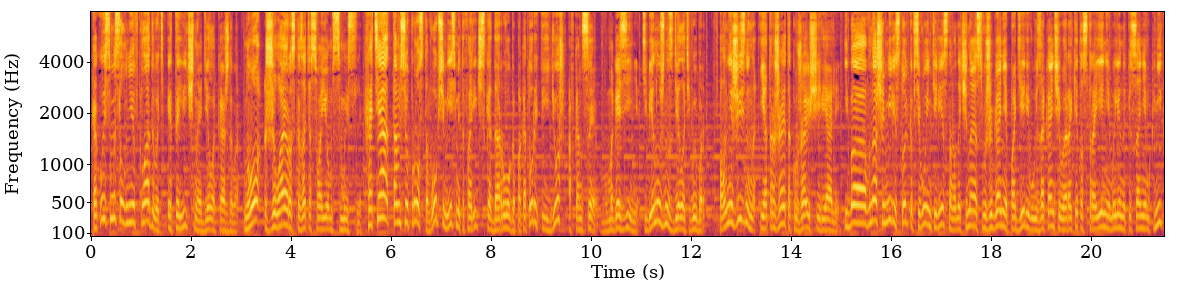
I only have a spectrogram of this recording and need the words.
Какой смысл в нее вкладывать, это личное дело каждого. Но желаю рассказать о своем смысле. Хотя там все просто. В общем, есть метафорическая дорога, по которой ты идешь, а в конце, в магазине, тебе нужно сделать выбор. Вполне жизненно и отражает окружающие реалии. Ибо в нашем мире столько всего интересного, начиная с выжигания по дереву и заканчивая ракетостроением или написанием книг,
